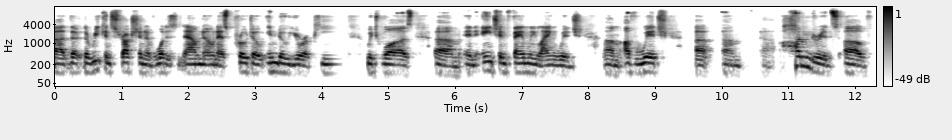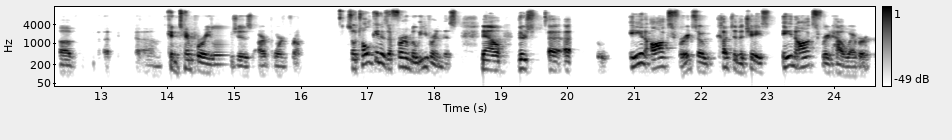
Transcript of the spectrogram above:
uh, the, the reconstruction of what is now known as Proto Indo European, which was um, an ancient family language um, of which uh, um, uh, hundreds of, of um, contemporary languages are born from. So Tolkien is a firm believer in this. Now, there's uh, uh, in Oxford, so cut to the chase, in Oxford, however,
